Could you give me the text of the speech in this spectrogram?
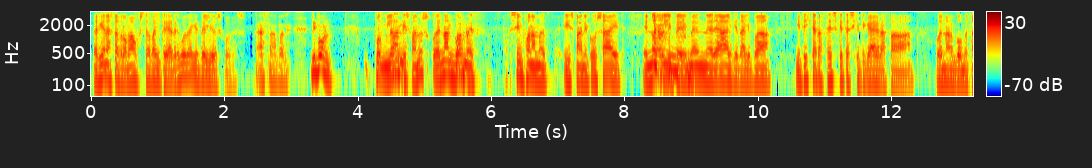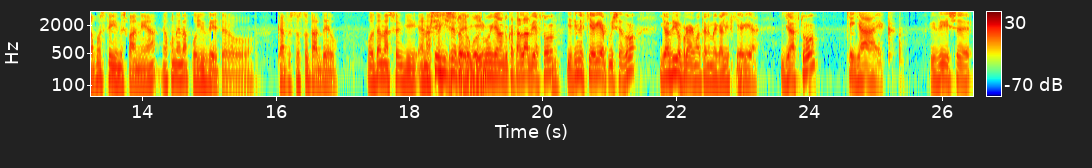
Θα βγει ένας σταυρομάχο και θα βάλει τρία τρίποτα και τελείωσε η υπόθεση. Άστα να πάνε. Λοιπόν, Που μιλάμε Πάμε. για Ισπανούς. Ο Ερνάν Πάμε. Γκόμεθ, σύμφωνα με ισπανικό site, ενώ όλοι περιμένουν ρεάλ και τα λοιπά, γιατί έχει καταθέσει και τα σχετικά έγγραφα ο Ερνάν Γκόμεθ. Να πούμε στην Ισπανία έχουν ένα πολύ ιδιαίτερο καθεστώς το Ταντέο. Όταν ένας φεύγει. Ένας εξήγησε παίκτης το στον φεύγει, κόσμο για να το καταλάβει αυτό. Γιατί είναι ευκαιρία που είσαι εδώ. Για δύο πράγματα είναι μεγάλη ευκαιρία. Για αυτό και για ΑΕΚ. Επειδή είσαι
